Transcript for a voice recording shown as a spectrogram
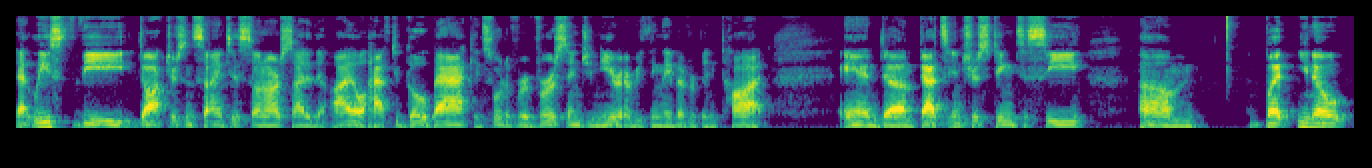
at least the doctors and scientists on our side of the aisle have to go back and sort of reverse engineer everything they've ever been taught. And um, that's interesting to see. Um, but, you know,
